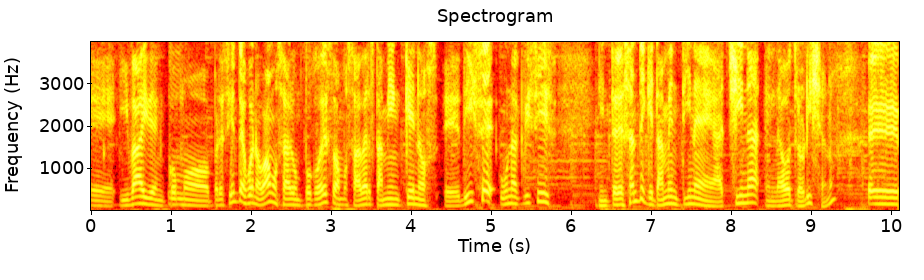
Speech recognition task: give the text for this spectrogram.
eh, y Biden como presidentes. Bueno, vamos a ver un poco de eso, vamos a ver también qué nos eh, dice. Una crisis interesante que también tiene a China en la otra orilla, ¿no? Eh,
